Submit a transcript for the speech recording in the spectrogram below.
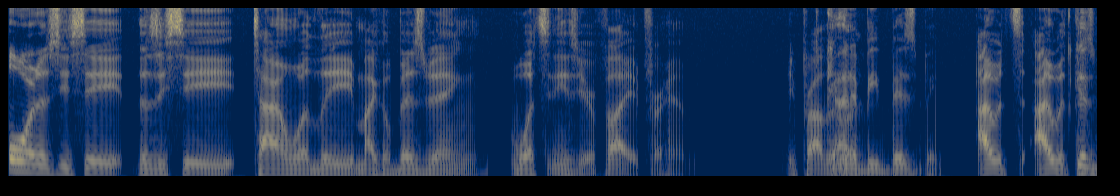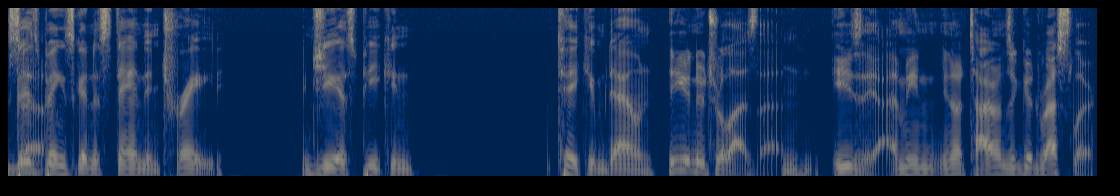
Or does he see does he see Tyron Woodley, Michael Bisping? What's an easier fight for him? He probably got to be Bisping I would. I would because think so. Bisping's going to stand and trade, and GSP can take him down. He can neutralize that Mhm. easy. I mean, you know, Tyron's a good wrestler.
